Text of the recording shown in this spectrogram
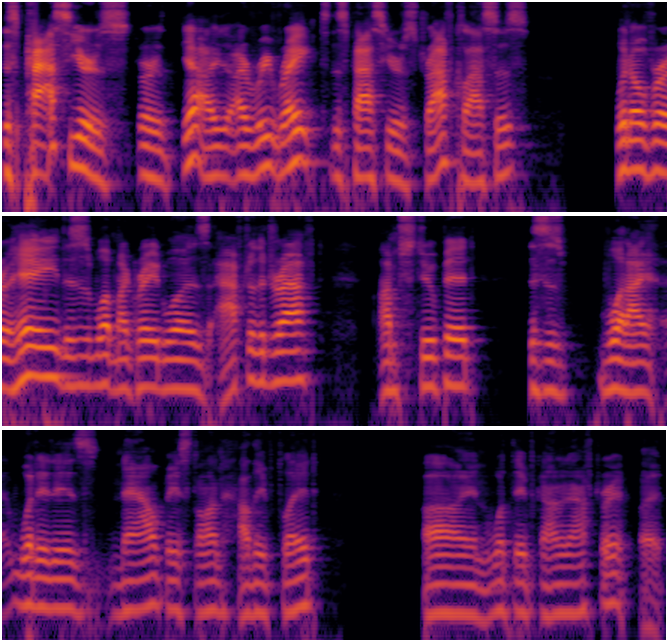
this past year's, or yeah, I, I re ranked this past year's draft classes. Went over, hey, this is what my grade was after the draft. I'm stupid. This is what I what it is now based on how they've played uh, and what they've gotten after it. But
